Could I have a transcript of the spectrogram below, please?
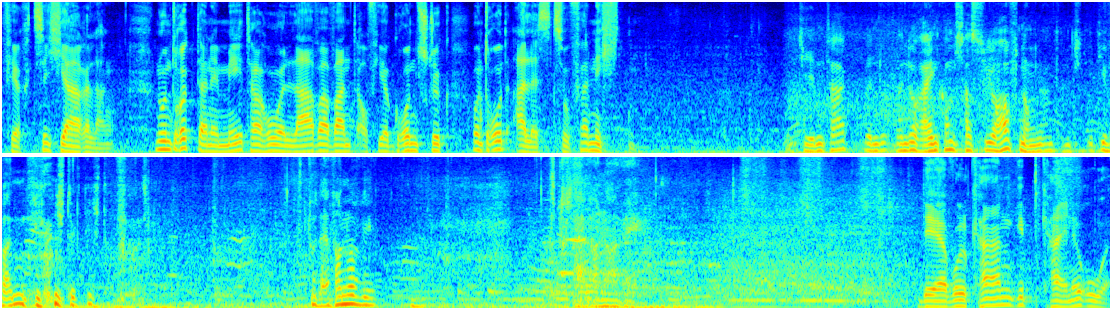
40 Jahre lang. Nun drückt eine meterhohe Lavawand auf ihr Grundstück und droht alles zu vernichten. Und jeden Tag, wenn du, wenn du reinkommst, hast du ja Hoffnung. Ne? Dann steht die Wand wie ein Stück Licht drauf. Es tut einfach nur weh. Es tut einfach nur weh. Der Vulkan gibt keine Ruhe.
